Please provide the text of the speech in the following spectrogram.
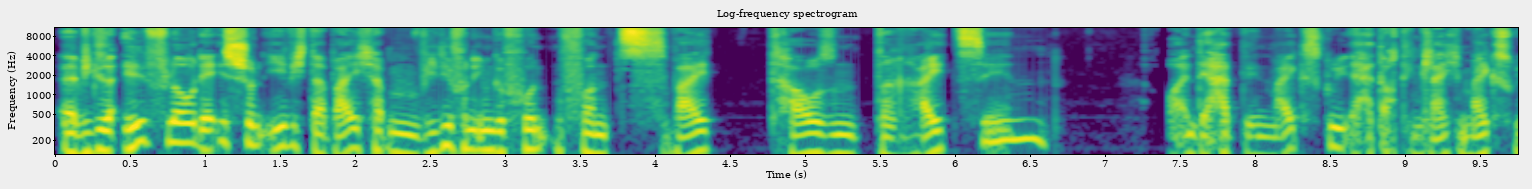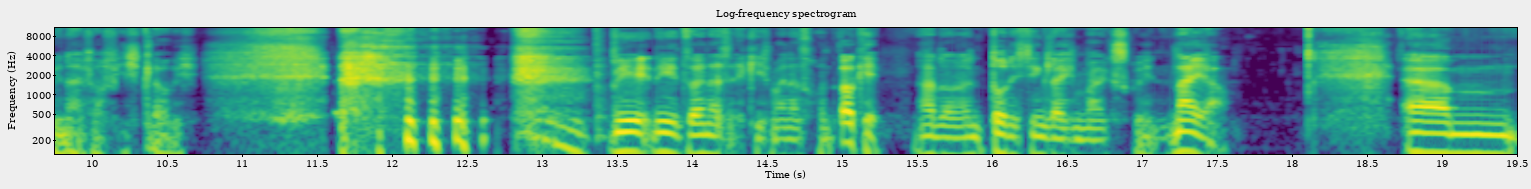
Äh, wie gesagt, Ilflow, der ist schon ewig dabei. Ich habe ein Video von ihm gefunden von 2013. Oh, und der hat den Mic Screen, er hat auch den gleichen Mic Screen einfach wie ich, glaube ich. nee, nee, seiner ist eckig, meiner ist rund. Okay, hat doch nicht den gleichen Mic Screen. Naja. Ähm,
